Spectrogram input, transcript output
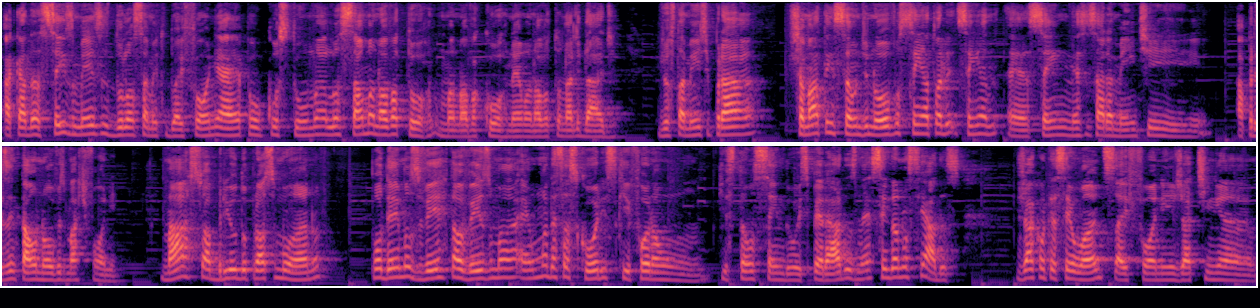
a cada seis meses do lançamento do iPhone, a Apple costuma lançar uma nova, tor uma nova cor, né, uma nova tonalidade, justamente para chamar atenção de novo sem, sem, é, sem necessariamente apresentar um novo smartphone. Março, abril do próximo ano, podemos ver talvez uma, é uma dessas cores que foram que estão sendo esperadas, né, sendo anunciadas. Já aconteceu antes, iPhone já tinha,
